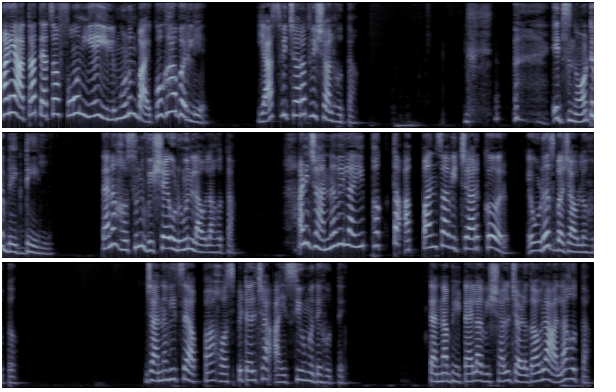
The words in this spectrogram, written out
आणि आता त्याचा फोन येईल म्हणून बायको घाबरलीये. याच विचारात विशाल होता. It's not a big deal त्यानं हसून विषय उडवून लावला होता. आणि जान्हवीलाही फक्त आप्पांचा विचार कर एवढंच बजावलं होतं. जान्हवीचे आप्पा हॉस्पिटलच्या आयसीयूमध्ये होते. त्यांना भेटायला विशाल जळगावला आला होता.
